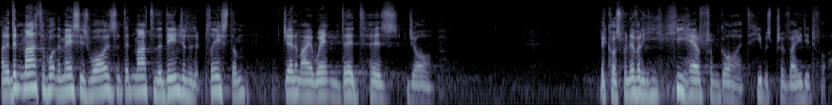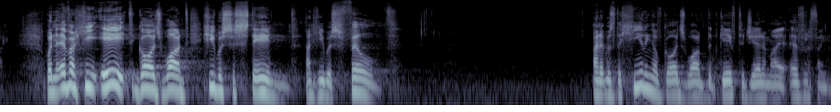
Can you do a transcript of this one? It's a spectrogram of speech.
And it didn't matter what the message was, it didn't matter the danger that it placed them. Jeremiah went and did his job. Because whenever he, he heard from God, he was provided for. Whenever he ate God's word, he was sustained and he was filled. And it was the hearing of God's word that gave to Jeremiah everything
